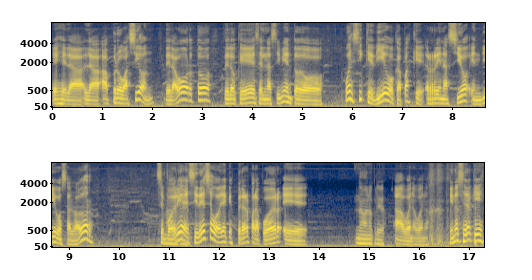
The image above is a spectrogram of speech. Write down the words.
es la, la aprobación del aborto, de lo que es el nacimiento. ¿Puede decir que Diego capaz que renació en Diego Salvador? ¿Se No, podría no decir eso o habría que esperar para poder... eh, No, no creo. Ah, bueno, bueno. ¿Y no será que es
